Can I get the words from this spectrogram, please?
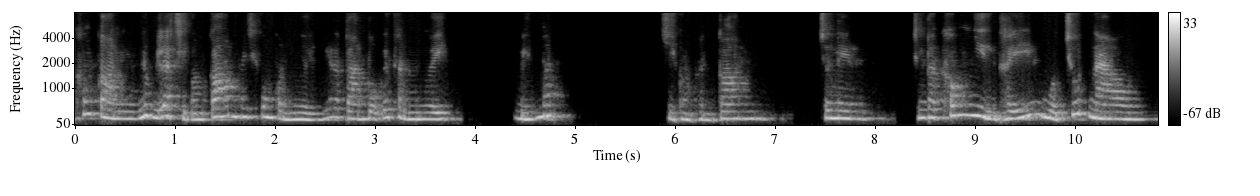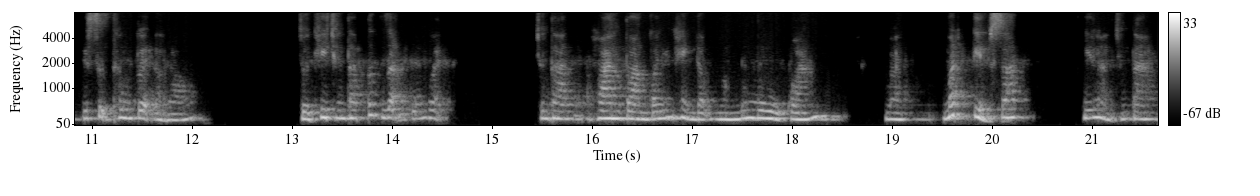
Không còn, lúc đấy là chỉ còn con thôi, chứ không còn người. Nghĩa là toàn bộ cái phần người biến mất, chỉ còn phần con. Cho nên chúng ta không nhìn thấy một chút nào cái sự thông tuệ ở đó. Rồi khi chúng ta tức giận cũng vậy chúng ta hoàn toàn có những hành động mà nó mù quáng và mất kiểm soát. Nghĩa là chúng ta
